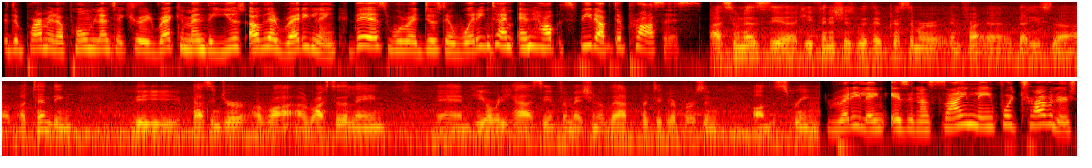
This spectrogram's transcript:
The Department of Homeland Security recommends the use of the ready lane. This will reduce the waiting time and help speed up the process. As soon as uh, he finishes with the customer in front uh, that he's uh, attending, the passenger arri arrives to the lane and he already has the information of that particular person on the screen. Ready Lane is an assigned lane for travelers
